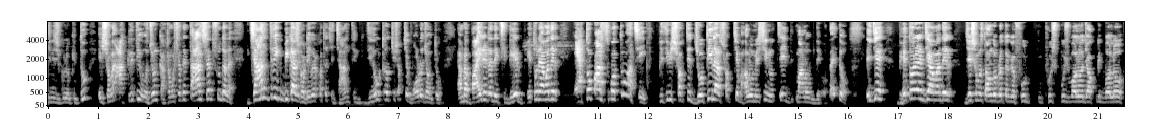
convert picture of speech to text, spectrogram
জিনিসগুলো কিন্তু এই সময় আকৃতি, ওজন, কাঠামোর সাথে তার সাথে শুধু না, যান্ত্রিক বিকাশ ঘটে। এবার কথা হচ্ছে যান্ত্রিক, দেহটা হচ্ছে সবচেয়ে বড় যন্ত্র। আমরা বাইরেটা দেখছি, দেহের ভেতরে আমাদের এত পার্টসপত্র আছে। পৃথিবীর সবচেয়ে জটিল আর সবচেয়ে ভালো মেশিন হচ্ছে এই মানব দেহ, তাই তো? এই যে ভেতরের যে আমাদের যে সমস্ত অঙ্গ প্রত্যঙ্গ ফুট ফুসফুস বলো, যকৃৎ বলো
